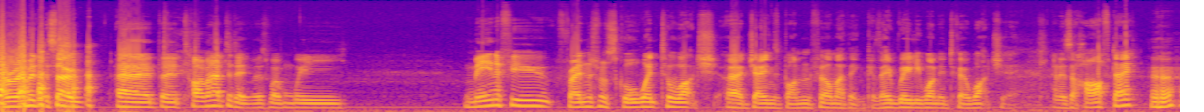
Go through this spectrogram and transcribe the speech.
I remember. so uh, the time I had to do it was when we, me and a few friends from school went to watch a James Bond film. I think because they really wanted to go watch it, and it was a half day. Uh-huh.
